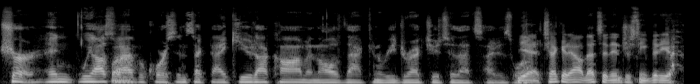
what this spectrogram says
Sure. And we also Wow. have, of course, insectiq.com, and all of that can redirect you to that site as well. Yeah, check it out. That's an interesting video.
